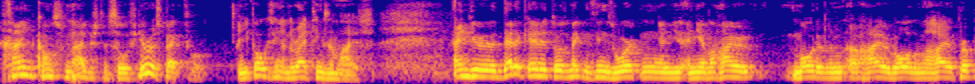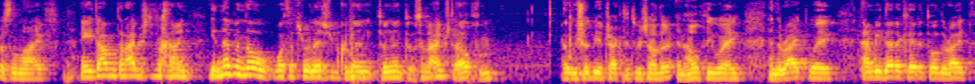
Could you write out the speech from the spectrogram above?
Chayin comes from the. So if you're respectful and you're focusing on the right things in life, and you're dedicated towards making things working, and you and you have a higher motive and a higher goal and a higher purpose in life, and you dive into the Eibishter for chayin, you never know what such a relationship could turn into. So the Eibishter help him that we should be attracted to each other in a healthy way, in the right way, and be dedicated to the right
